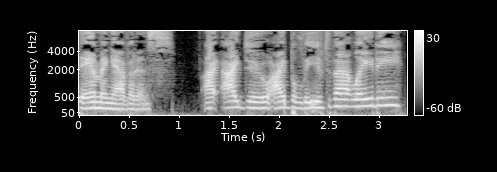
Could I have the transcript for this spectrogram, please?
damning evidence. I, I do. I believed that lady.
